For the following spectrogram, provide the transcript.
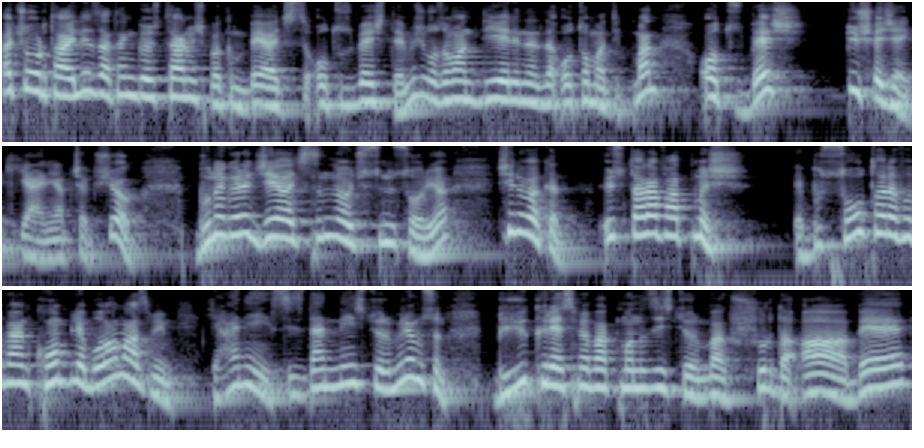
Açı ortaylığı zaten göstermiş bakın B açısı 35 demiş. O zaman diğerine de otomatikman 35 düşecek. Yani yapacak bir şey yok. Buna göre C açısının ölçüsünü soruyor. Şimdi bakın üst taraf 60. E bu sol tarafı ben komple bulamaz mıyım? Yani sizden ne istiyorum biliyor musun? Büyük resme bakmanızı istiyorum. Bak şurada A, B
